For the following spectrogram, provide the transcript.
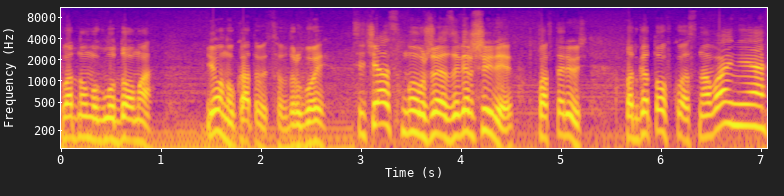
в одном углу дома, и он укатывается в другой. Сейчас мы уже завершили, повторюсь, подготовку основания.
